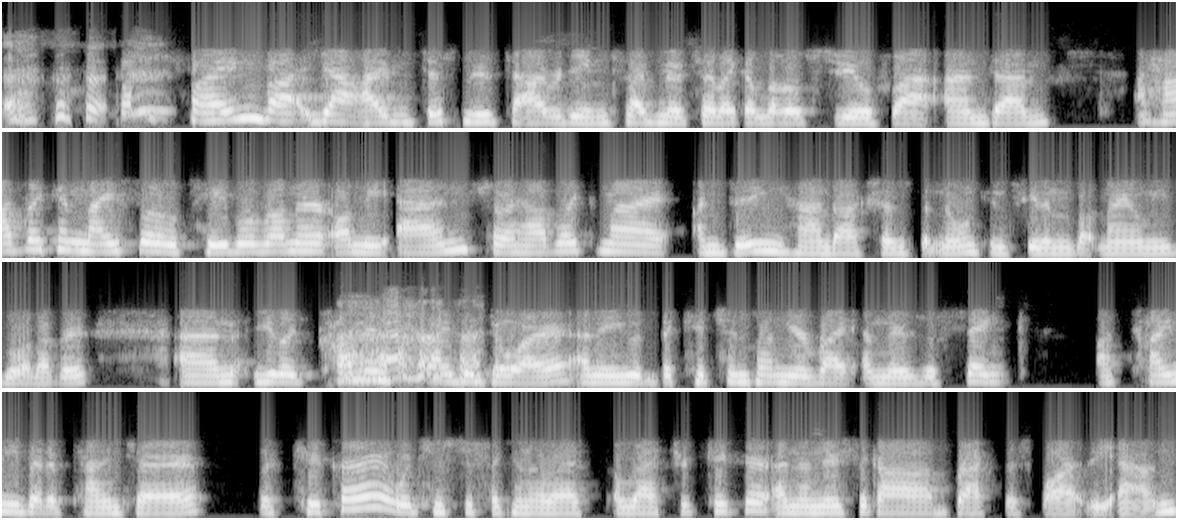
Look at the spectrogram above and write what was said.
be. fine, but yeah, I've just moved to Aberdeen, so I've moved to like a little studio flat, and um, I had like a nice little table runner on the end. So I have like my I'm doing hand actions, but no one can see them but Naomi, but whatever. Um, you like come inside the door, and then you, the kitchen's on your right, and there's a sink, a tiny bit of counter, the cooker, which is just like an elec electric cooker, and then there's like a breakfast bar at the end,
